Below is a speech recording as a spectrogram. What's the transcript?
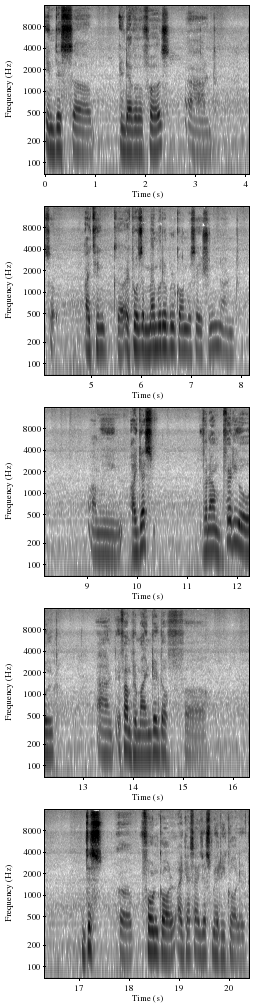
in this uh, endeavor of hers, and so I think uh, it was a memorable conversation, and I mean, I guess when I'm very old, and if I'm reminded of uh, this uh, phone call, I guess I just may recall it.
